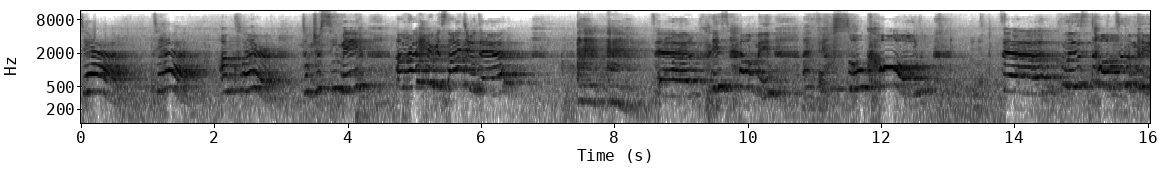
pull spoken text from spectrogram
Dad! Dad! I'm Claire! Don't you see me? I'm right here beside you, Dad! Dad, please help me. I feel so cold. Dad, please talk to me.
